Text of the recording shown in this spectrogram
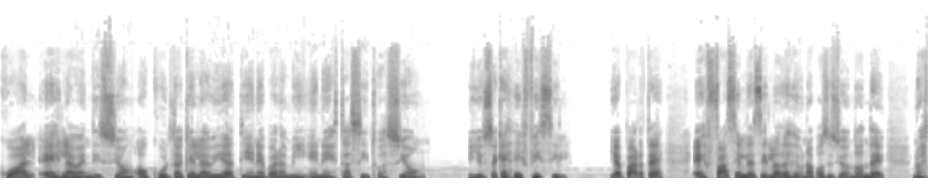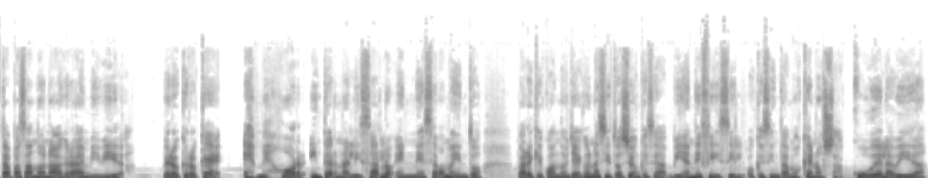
¿cuál es la bendición oculta que la vida tiene para mí en esta situación? Y yo sé que es difícil. Y aparte, es fácil decirlo desde una posición donde no está pasando nada grave en mi vida. Pero creo que es mejor internalizarlo en ese momento para que cuando llegue una situación que sea bien difícil o que sintamos que nos sacude la vida,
